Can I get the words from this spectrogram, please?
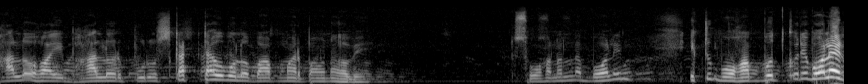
ভালো হয়, ভালোর পুরস্কারটাও বলো বাপ মার পাওনা হবে। সোহানাল্লাহ বলেন, একটু মোহাব্বত করে বলেন।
